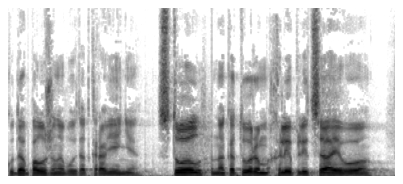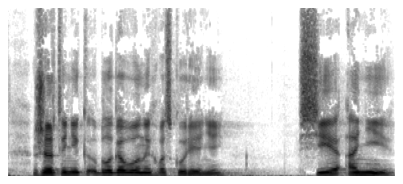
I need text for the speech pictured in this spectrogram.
куда положено будет откровение, стол, на котором хлеб лица его, жертвенник благовонных воскурений, все они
